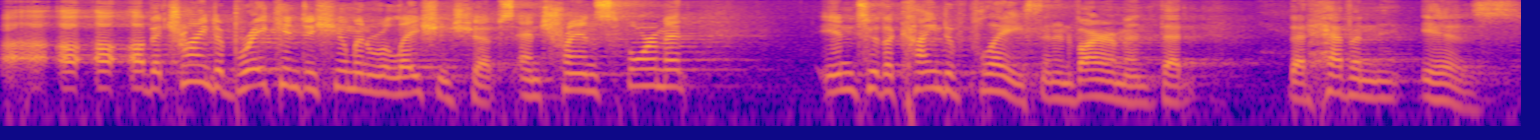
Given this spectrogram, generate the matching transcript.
uh, uh, uh, of it trying to break into human relationships and transform it into the kind of place and environment that, that heaven is.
